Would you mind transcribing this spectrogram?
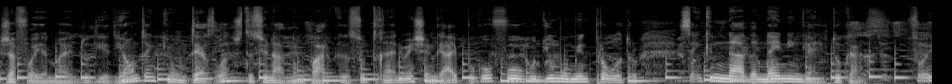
Já foi a meio do dia de ontem que um Tesla, estacionado num parque subterrâneo em Xangai, pegou fogo de um momento para o outro, sem que nada nem ninguém lhe tocasse. Foi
